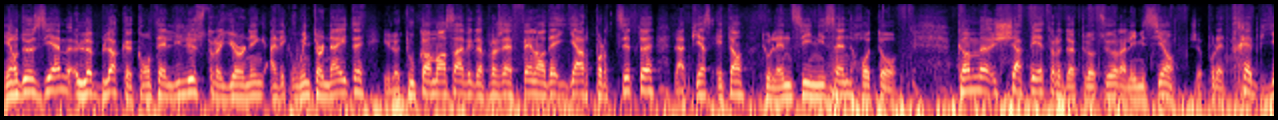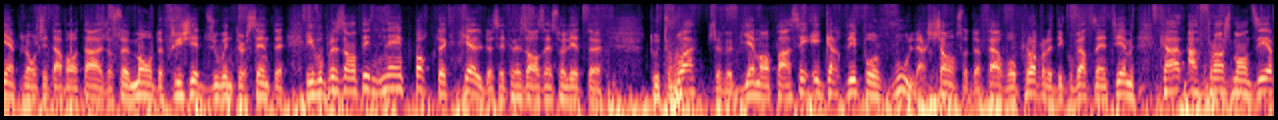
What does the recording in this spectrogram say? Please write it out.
Et en deuxième, le bloc comptait l'illustre Yearning avec Winter Night et le tout commença avec le projet finlandais Jarportit, la pièce étant Tulensi Nissen Hoto. Comme chapitre de clôture à l'émission, je pourrais très bien plonger davantage dans ce monde frigide du Winter Synth et vous présenter n'importe quel de ces trésors insolites. Toutefois, je veux bien m'en passer et garder pour vous la chance de faire vos propres découvertes intimes, car à franchement dire,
